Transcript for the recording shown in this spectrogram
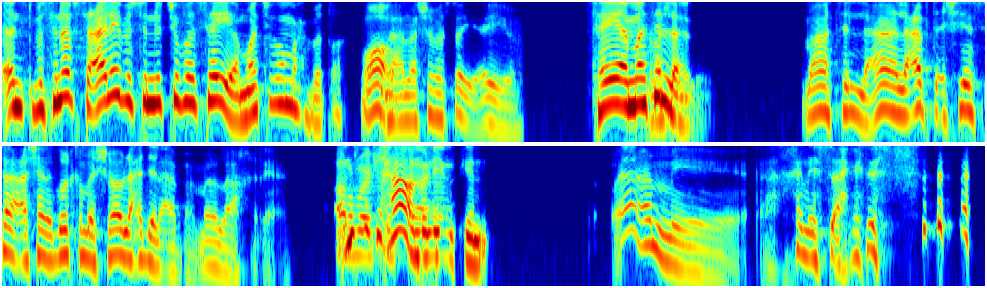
أنت بس نفس علي بس إنه تشوفها سيئة ما تشوفها محبطة. واو. لا أنا أشوفها سيئة أيوه. سيئة ما تلعب. ما تلعب. أنا لعبت 20 ساعة عشان أقول لكم يا شباب لا حد يلعبها من الآخر يعني. يمكن 24 حامل. يمكن. يا عمي خليني ساكت بس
